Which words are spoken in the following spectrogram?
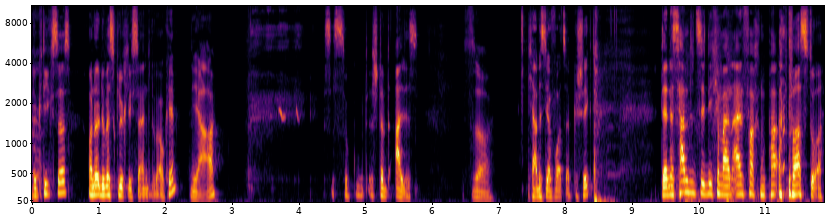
Du kriegst es und du wirst glücklich sein drüber, okay? Ja. Es ist so gut. Es stimmt alles. So. Ich habe es dir auf WhatsApp geschickt. Denn es handelt sich nicht um einen einfachen pa Pastor.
